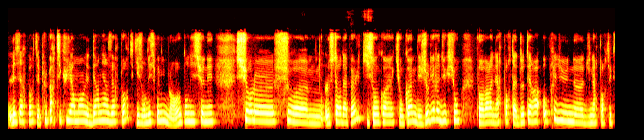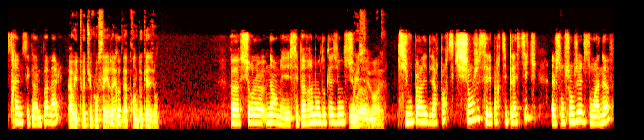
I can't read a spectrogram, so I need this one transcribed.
les AirPods et plus particulièrement les dernières AirPods qui sont disponibles en reconditionné sur le sur le store d'Apple, qui sont qui ont quand même des jolies réductions pour avoir une AirPort à 2 Tera au prix d'une d'une AirPort extrême, c'est quand même pas mal. Ah oui, toi tu conseillerais de la prendre d'occasion. sur le non mais c'est pas vraiment d'occasion sur oui, c'est vrai si vous parlez de l'AirPort, ce qui change, c'est les parties plastiques. Elles sont changées, elles sont à neuf.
